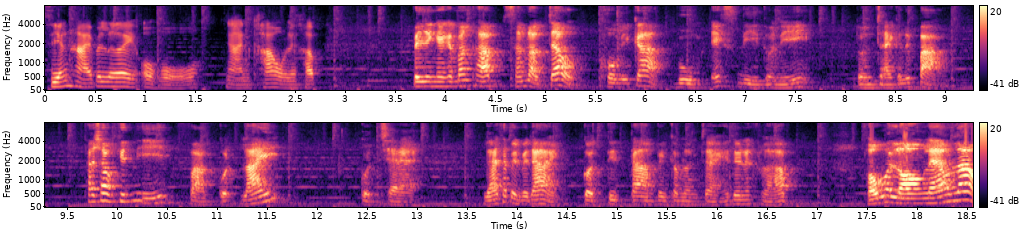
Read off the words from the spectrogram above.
เสียงหายไปเลย โอ้โห งานเข้าเลยครับ เป็นยังไงกันบ้างครับสำหรับเจ้า c o m i c a Boom XD ตัวนี้โดนใจกันหรือเปล่า ถ้าชอบคลิปนี้ฝากกดไลค์กดแชร์ และถ้าเป็นไปได้กดติดตามเป็นกำลังใจให้ด้วยนะครับ เพราะว่าลองแล้วเล่า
